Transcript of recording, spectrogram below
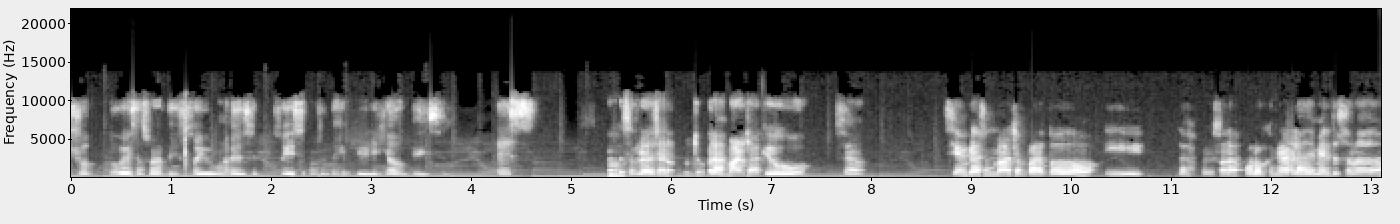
Yo tuve esa suerte, soy uno de ese, soy ese porcentaje privilegiado que dice. Es. Que se relaciona mucho con las marchas que hubo. O sea, siempre hacen marchas para todo y las personas, por lo general, las de mente cerrada,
